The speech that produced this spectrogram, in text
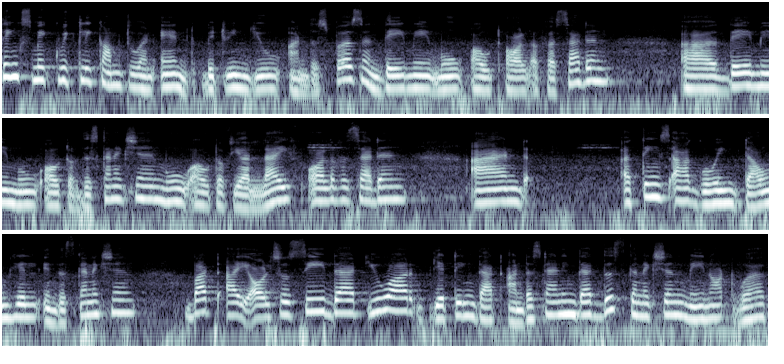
things may quickly come to an end between you and this person. They may move out all of a sudden. Uh, they may move out of this connection, move out of your life all of a sudden, and uh, things are going downhill in this connection. But I also see that you are getting that understanding that this connection may not work,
